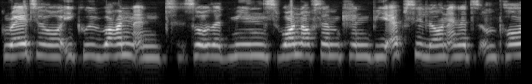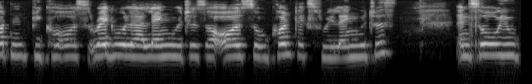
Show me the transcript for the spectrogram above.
greater or equal 1 and so that means one of them can be epsilon and it's important because regular languages are also context-free languages and so you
